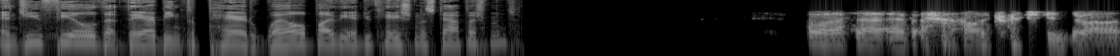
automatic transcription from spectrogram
And do you feel that they are being prepared well by the education establishment? Oh, that's a, a hard question to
